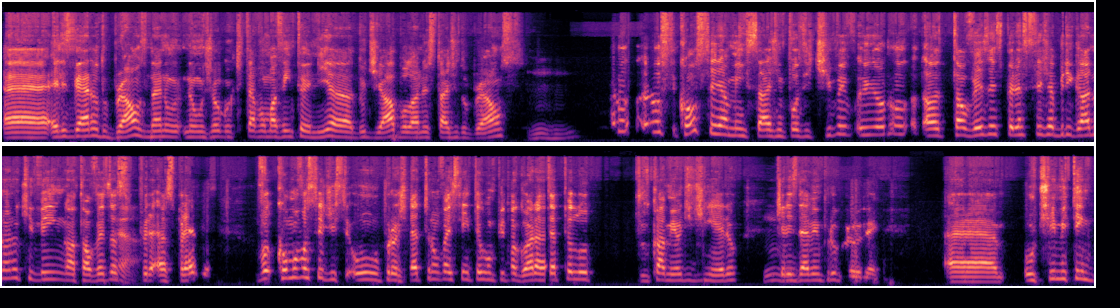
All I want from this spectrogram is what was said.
É, eles ganharam do Browns, né? Num, num jogo que tava uma ventania do diabo lá no estádio do Browns. Uhum eu não sei, qual seria a mensagem positiva? Eu não, talvez a esperança seja brigar no ano que vem, talvez as, é. as prévias. Como você disse, o projeto não vai ser interrompido agora, até pelo caminhão de dinheiro hum. que eles devem para o Gruden. É, o time tem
